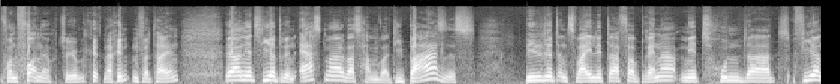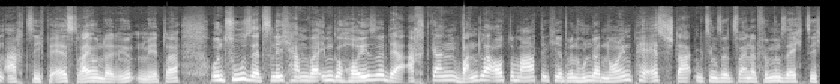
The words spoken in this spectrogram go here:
von vorne, Entschuldigung, nach hinten verteilen. Ja, und jetzt hier drin. Erstmal, was haben wir? Die Basis bildet ein 2 Liter Verbrenner mit 184 PS, 300 Newtonmeter. Und zusätzlich haben wir im Gehäuse der 8-Gang Wandlerautomatik hier drin 109 PS starken bzw. 265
